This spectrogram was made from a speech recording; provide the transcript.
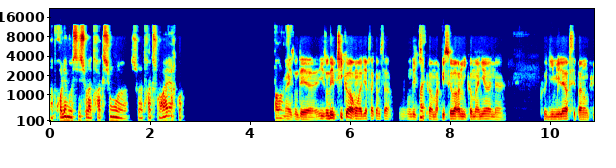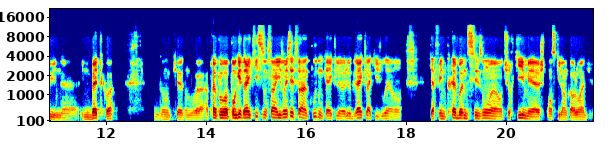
un problème aussi sur la traction, sur la traction arrière, quoi ils, ont des, euh, ils ont des petits corps, on va dire ça comme ça. Ils ont des petits corps. Marcus Howard, Nico Magnon, euh, Cody Miller, c'est pas non plus une, euh, une bête, quoi. Donc, donc voilà. Après, pour, pour Gedraitis, ils ont, fait ils ont essayé de faire un coup, donc avec le, le grec là qui jouait en, qui a fait une très bonne saison en Turquie, mais je pense qu'il est encore loin du,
